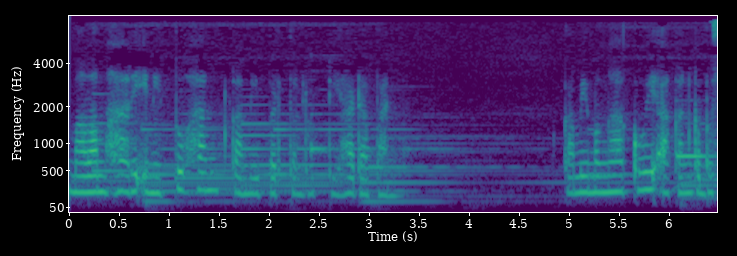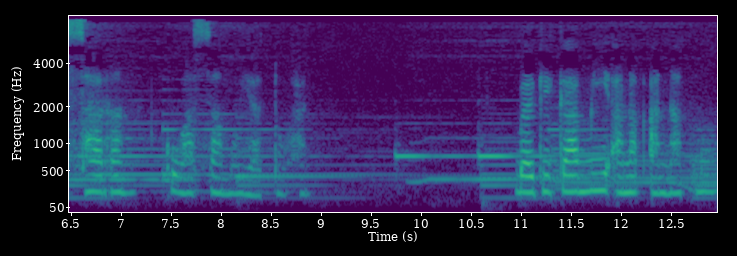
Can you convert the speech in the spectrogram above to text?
Malam hari ini Tuhan kami bertelut di hadapan-Mu. Kami mengakui akan kebesaran kuasamu ya Tuhan. Bagi kami anak-anakmu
